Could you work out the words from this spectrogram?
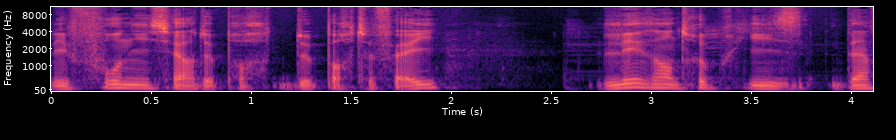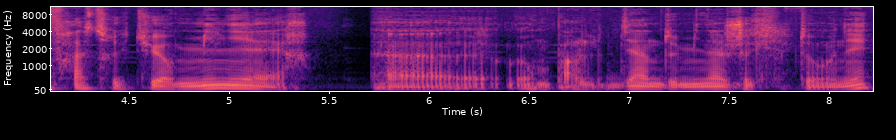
les fournisseurs de, de portefeuille, les entreprises d'infrastructures minières, euh, on parle bien de minage de crypto-monnaies,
